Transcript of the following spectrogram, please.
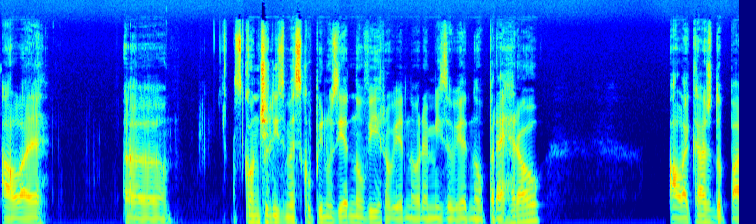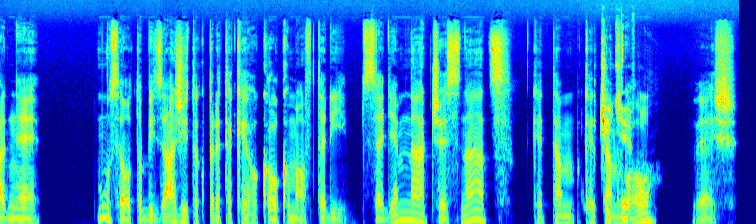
ale uh, skončili sme skupinu s jednou výhrou, jednou remízou, jednou prehrou, ale každopádne musel to byť zážitok pre takého, koľko mal vtedy 17, 16, keď tam, keď tam bol, vieš,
